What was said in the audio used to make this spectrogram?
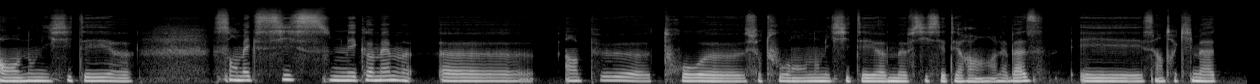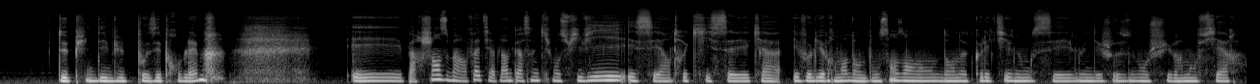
en non-mixité, euh, sans cis, mais quand même euh, un peu euh, trop, surtout en non-mixité meuf cis etc. Hein, à la base. Et c'est un truc qui m'a depuis le début posé problème. Et par chance, bah, en fait, il y a plein de personnes qui ont suivi et c'est un truc qui, qui a évolué vraiment dans le bon sens dans, notre collectif. Donc c'est l'une des choses dont je suis vraiment fière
